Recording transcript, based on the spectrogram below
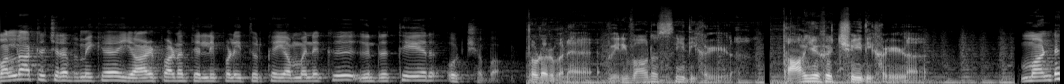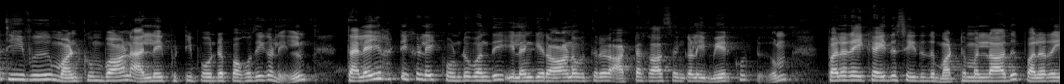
வரலாற்று சிறப்புமிக்க யாழ்ப்பாணம் தெல்லிப்பளை துர்க்கை அம்மனுக்கு இன்று தேர் உற்சவம். தொடர்பன விரிவான செய்திகள் தாயகச் செய்திகள். மண்டதீவு மண்கும்பான் அல்லைப்பிட்டி போன்ற பகுதிகளில் தலையாட்டிகளை கொண்டு வந்து இலங்கை இராணுவத்தினர் அட்டகாசங்களை மேற்கொண்டு பலரை கைது செய்தது மட்டுமல்லாது பலரை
